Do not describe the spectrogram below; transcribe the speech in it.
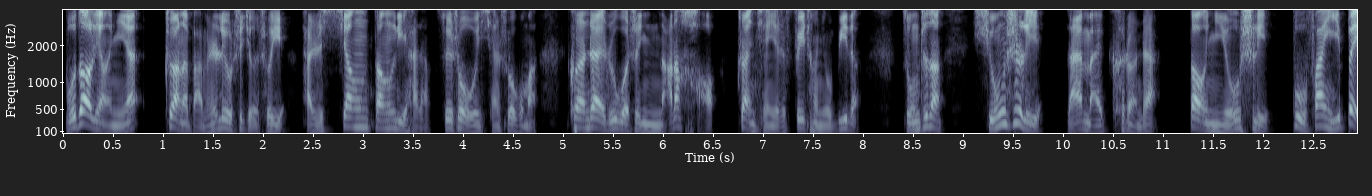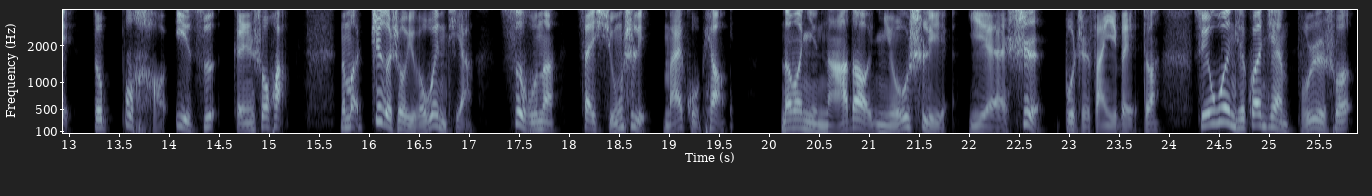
不到两年赚了百分之六十九的收益，还是相当厉害的。所以说我以前说过嘛，可转债如果是你拿的好，赚钱也是非常牛逼的。总之呢，熊市里来买可转债，到牛市里不翻一倍都不好意思跟人说话。那么这个时候有个问题啊，似乎呢在熊市里买股票，那么你拿到牛市里也是不止翻一倍，对吧？所以问题的关键不是说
